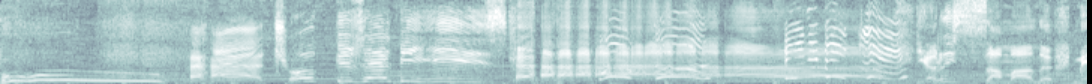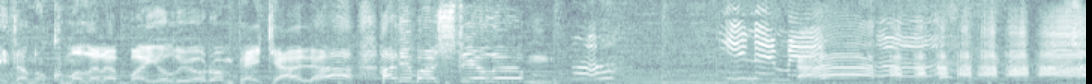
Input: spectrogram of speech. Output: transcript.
Çok güzel bir his. Beni bekle. Yarış zamanı. Meydan okumalara bayılıyorum pekala. Hadi başlayalım. Yine mi?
